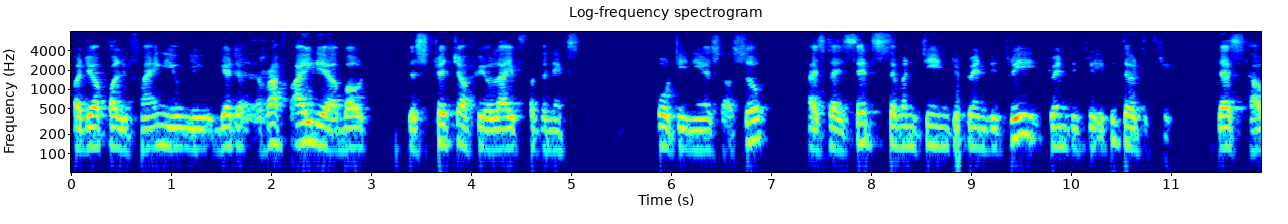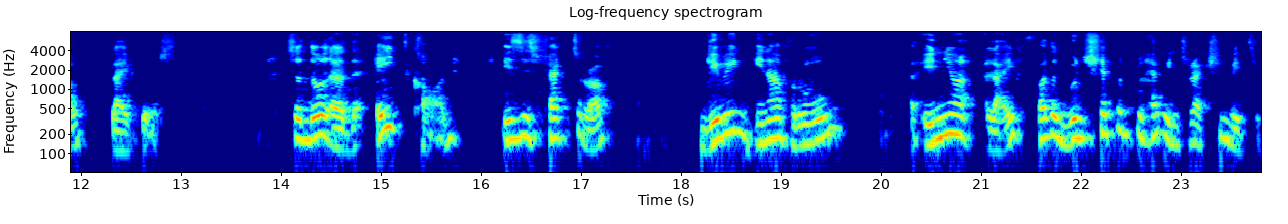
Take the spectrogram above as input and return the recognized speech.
but you're qualifying, you, you get a rough idea about the stretch of your life for the next 14 years or so. As I said, 17 to 23, 23 to 33. That's how life goes. So those, uh, the eighth chord is this factor of giving enough room in your life for the good shepherd to have interaction with you.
